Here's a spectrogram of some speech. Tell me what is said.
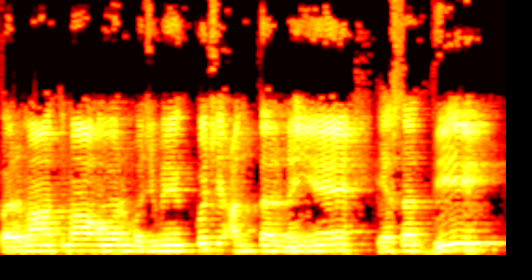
परमात्मा और मुझमें कुछ अंतर नहीं है, ऐसा देख।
